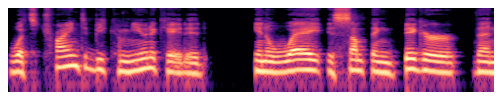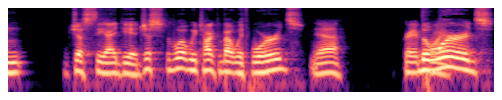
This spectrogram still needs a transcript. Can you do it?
what's trying to be communicated in a way is something bigger than just the idea just what we talked about with words Yeah, great. the point. words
